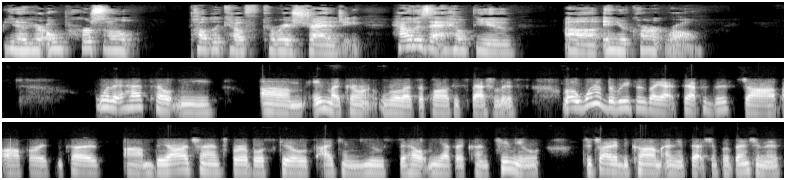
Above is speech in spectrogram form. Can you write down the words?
you know your own personal public health career strategy how does that help you uh, in your current role? Well it has helped me um, in my current role as a quality specialist well one of the reasons i accepted this job offer is because um, there are transferable skills I can use to help me as I continue to try to become an infection preventionist.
